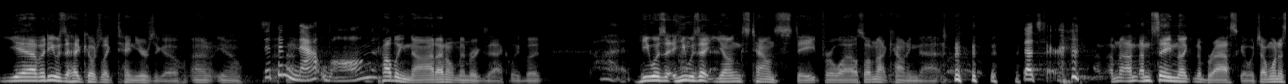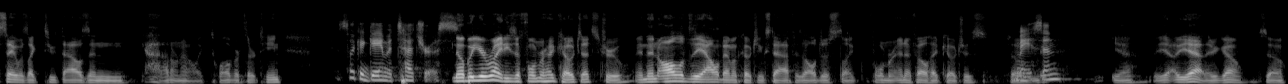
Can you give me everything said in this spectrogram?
Yeah, but he was a head coach like ten years ago. I don't, you know. Has it been that long? Probably not. I don't remember exactly, but God, he was he was at Youngstown State for a while, so I'm not counting that. That's fair. I'm, I'm I'm saying like Nebraska, which I want to say was like 2000. God, I don't know, like 12 or 13. It's like a game of Tetris. No, but you're right. He's a former head coach. That's true. And then all of the Alabama coaching staff is all just like former NFL head coaches. So Mason. Yeah, yeah, yeah. There you go. So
